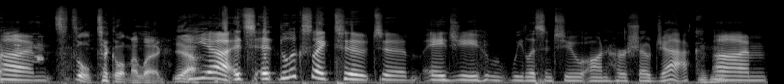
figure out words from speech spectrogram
um, It's a little tickle up my leg. Yeah. yeah, it's it looks like to to AG who we listened to on her show Jack Mm-hmm. um,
